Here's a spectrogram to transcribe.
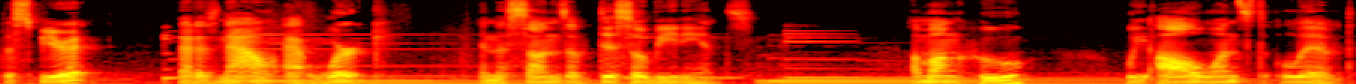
the spirit that is now at work in the sons of disobedience, among who we all once lived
